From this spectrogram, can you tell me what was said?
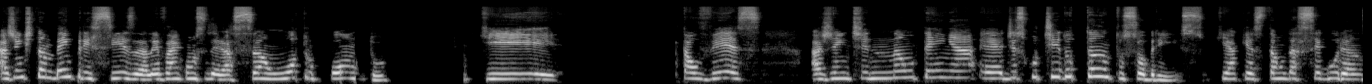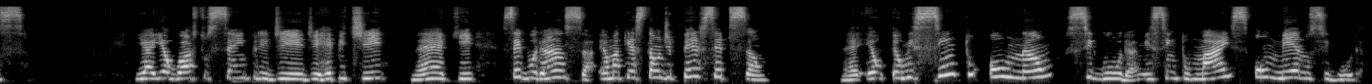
a gente também precisa levar em consideração um outro ponto que talvez a gente não tenha é, discutido tanto sobre isso, que é a questão da segurança. E aí eu gosto sempre de, de repetir né, que segurança é uma questão de percepção. Né? Eu, eu me sinto ou não segura, me sinto mais ou menos segura.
